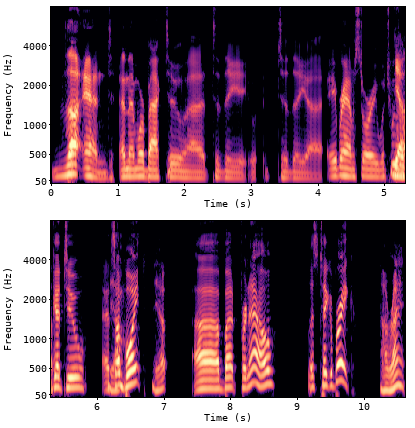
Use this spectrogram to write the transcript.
The end, and then we're back to uh, to the to the uh, Abraham story, which we Yeah. will get to at Yeah. some point. Yep. Uh, but for now, let's take a break. All right.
